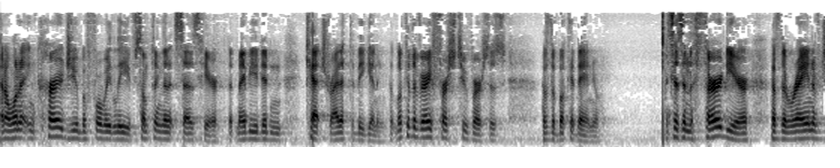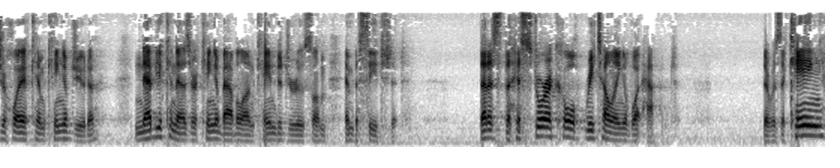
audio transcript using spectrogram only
And I want to encourage you before we leave something that it says here that maybe you didn't catch right at the beginning. But look at the very first two verses of the book of Daniel. It says, in the third year of the reign of Jehoiakim, king of Judah, Nebuchadnezzar, king of Babylon, came to Jerusalem and besieged it. That is the historical retelling of what happened. There was a king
